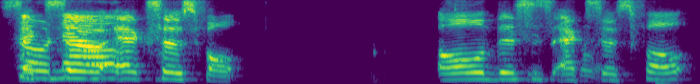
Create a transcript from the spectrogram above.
So EXO, now EXO's fault. All of this is EXO's fault.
